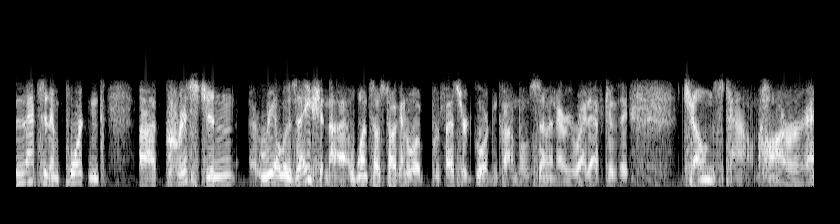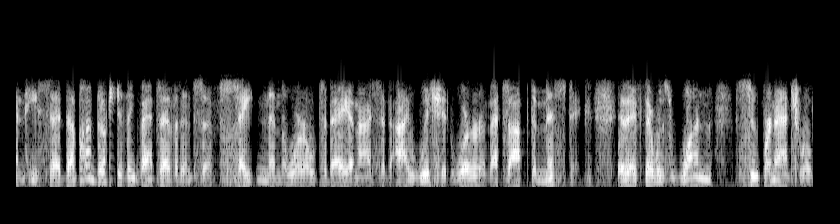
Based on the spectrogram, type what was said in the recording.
and that's an important uh, Christian realization. Once I was talking to a professor at Gordon Conwell Seminary right after the Jonestown horror, and he said, uh, don't you think that's evidence of Satan in the world today? And I said, I wish it were. That's optimistic. If there was one supernatural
